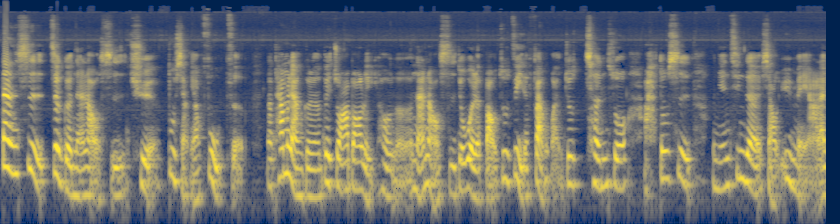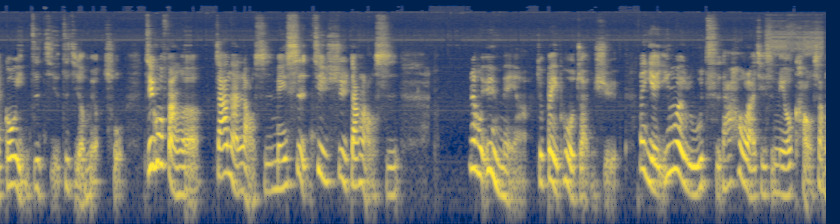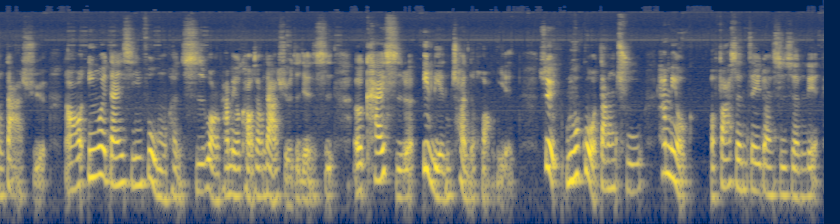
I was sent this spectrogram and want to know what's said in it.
但是这个男老师却不想要负责。那他们两个人被抓包了以后呢，男老师就为了保住自己的饭碗，就称说啊，都是年轻的小玉美啊来勾引自己，自己都没有错。结果反而渣男老师没事，继续当老师。让玉美啊就被迫转学，那也因为如此，他后来其实没有考上大学，然后因为担心父母很失望，他没有考上大学这件事，而开始了一连串的谎言。所以，如果当初他没有呃发生这一段师生恋，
